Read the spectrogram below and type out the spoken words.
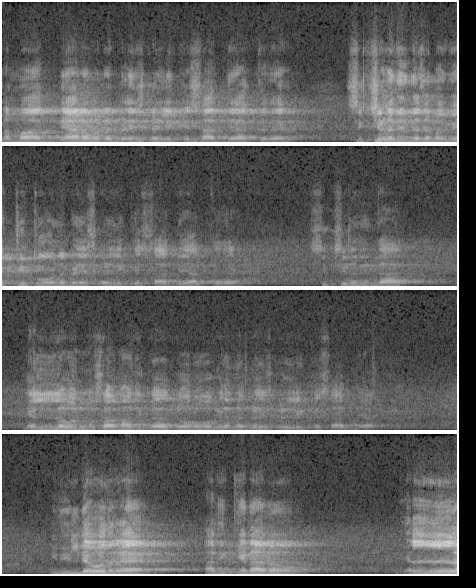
ನಮ್ಮ ಜ್ಞಾನವನ್ನು ಬೆಳೆಸ್ಕೊಳ್ಳಿಕ್ಕೆ ಸಾಧ್ಯ ಆಗ್ತದೆ. ಶಿಕ್ಷಣದಿಂದ ನಮ್ಮ ವ್ಯಕ್ತಿತ್ವವನ್ನು ಬೆಳೆಸ್ಕೊಳ್ಳಿಕ್ಕೆ ಸಾಧ್ಯ ಆಗ್ತದೆ. ಶಿಕ್ಷಣದಿಂದ ಎಲ್ಲವನ್ನು ಸಾಮಾಜಿಕ ಗೌರವಗಳನ್ನು ಗಳಿಸಿಕೊಳ್ಳಲಿಕ್ಕೆ ಸಾಧ್ಯ ಆಗ್ತದೆ. ಇದಿಲ್ಲದೆ ಹೋದರೆ ಅದಕ್ಕೆ ನಾನು ಎಲ್ಲ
